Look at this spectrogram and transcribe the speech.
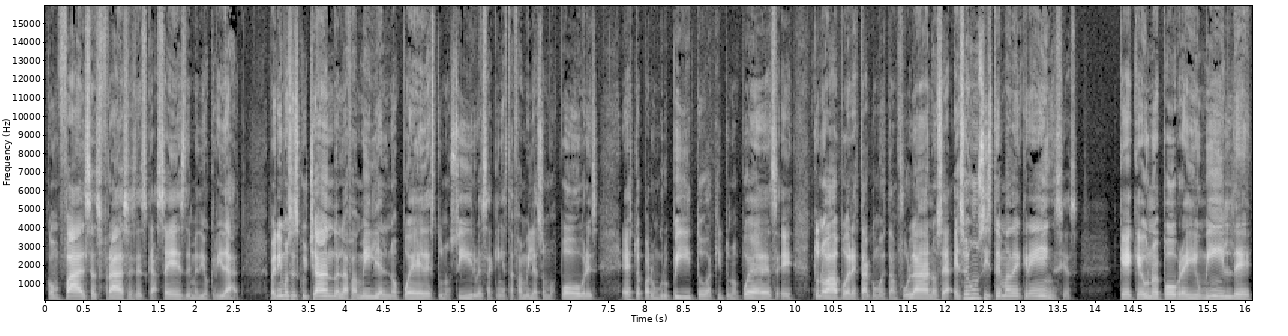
con falsas frases de escasez, de mediocridad. Venimos escuchando en la familia el no puedes, tú no sirves, aquí en esta familia somos pobres, esto es para un grupito, aquí tú no puedes, eh, tú no vas a poder estar como están fulano. O sea, eso es un sistema de creencias. Que, que, uno es pobre y humilde,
